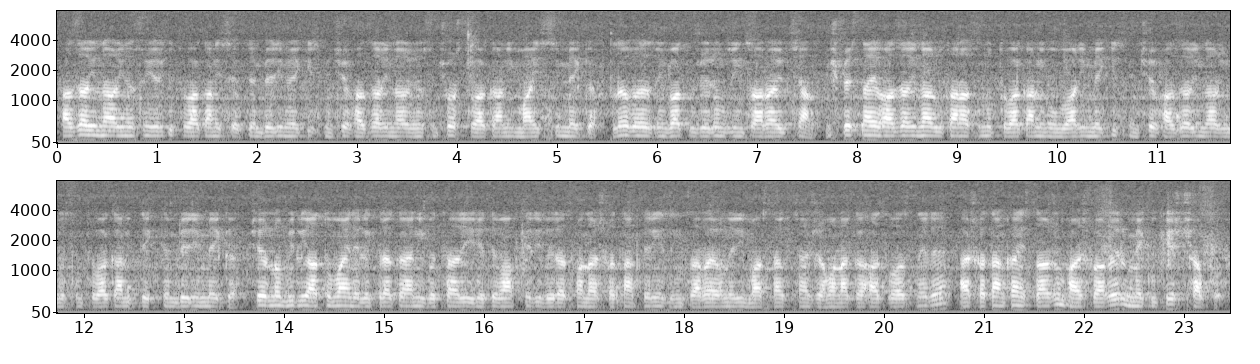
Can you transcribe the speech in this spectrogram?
1992 թվականի սեպտեմբերի 1-ից մինչև 1994 թվականի մայիսի 1-ը ԼՂ զինված ուժերում զինծառայության, ինչպես նաև 1988 թվականի հունվարի 1-ից մինչև 1990 թվականի դեկտեմբերի 1-ը Չեռնոբիլի ատոմային էլեկտրակայանի վթարի հետևանքների վերացման աշխատանքներին զինծառայողների մասնակցության ժամանակահատվածները աշխատանքային ստաժում հաշվառել 1.5 չափով։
